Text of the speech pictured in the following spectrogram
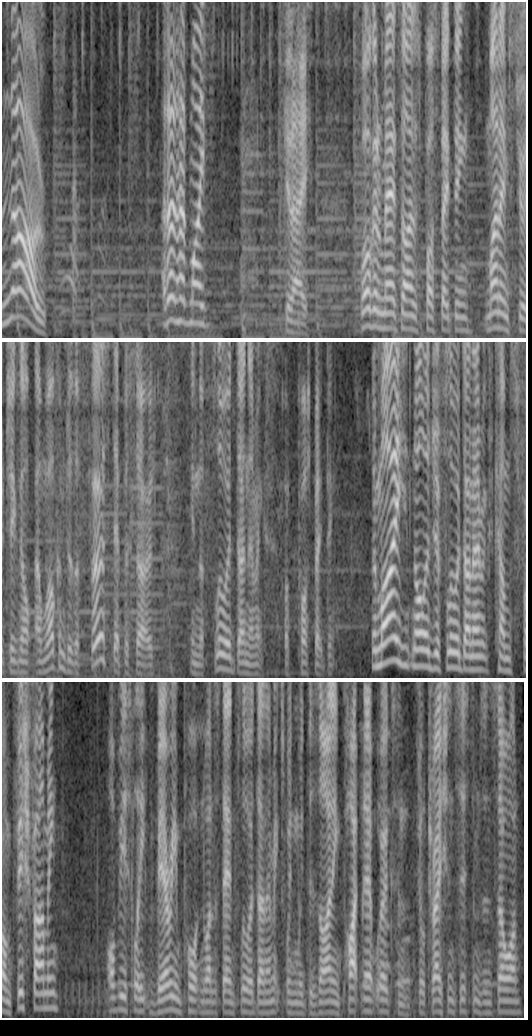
no! I don't have my... G'day. Welcome to Mad Scientist Prospecting. My name's Stuart Chignell and welcome to the first episode in the fluid dynamics of prospecting. Now my knowledge of fluid dynamics comes from fish farming. Obviously very important to understand fluid dynamics when we're designing pipe networks and filtration systems and so on.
